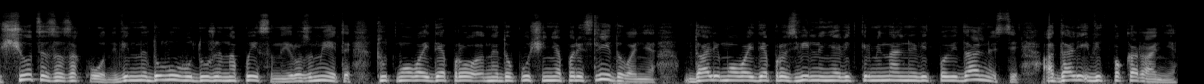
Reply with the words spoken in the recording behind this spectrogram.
Що це за закон? Він недолуго дуже написаний. Розумієте, тут мова йде про недопущення переслідування, далі мова йде про звільнення від кримінальної відповідальності, а далі від покарання.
